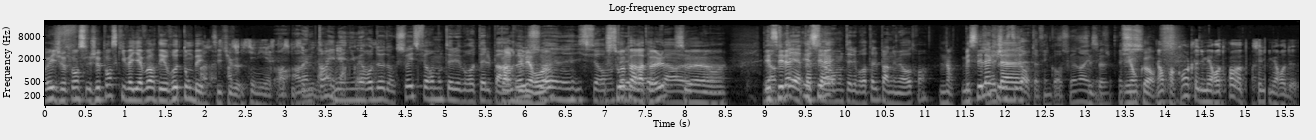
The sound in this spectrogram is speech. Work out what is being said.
Oui, je pense, je pense qu'il va y avoir des retombées, Ah, si tu veux. mis- je pense En même mis temps, il est numéro 2, donc soit il se fait remonter les bretelles par, Par le Apple, numéro soit un, il se fait remonter soit les par bretelles Apple, par, euh, soit-. Et c'est là, et c'est là, remonter les bretelles par le numéro 3. non, mais c'est là que la, oh, t'as fait une. Et encore, Non, par contre, le numéro 3 va passer numéro 2.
